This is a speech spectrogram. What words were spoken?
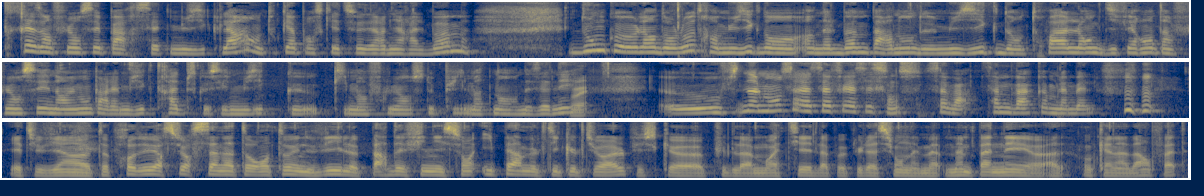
très influencée par cette musique-là, en tout cas pour ce qui est de ce dernier album. Donc euh, l'un dans l'autre, un musique dans un album pardon de musique dans trois langues différentes, influencée énormément par la musique trad, parce que c'est une musique qui m'influence depuis maintenant des années. Euh, finalement, ça, ça fait assez sens. Ça va, ça me va comme label. Et tu viens te produire sur scène à Toronto, une ville par définition hyper multiculturelle, puisque plus de la moitié de la population n'est même pas née euh, au Canada, en fait.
